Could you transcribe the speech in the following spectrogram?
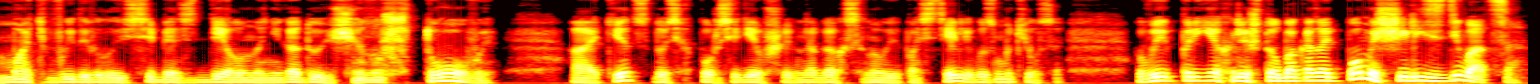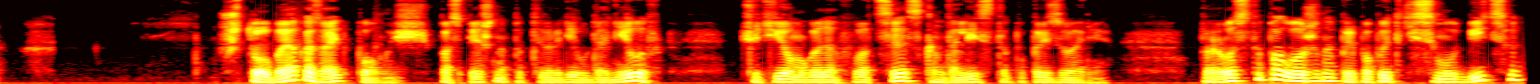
Мать выдавила из себя сделанно негодующе. «Ну что вы!» А отец, до сих пор сидевший в ногах сыновой постели, возмутился. «Вы приехали, чтобы оказать помощь или издеваться?» «Чтобы оказать помощь», — поспешно подтвердил Данилов, чутьем угадав в отце скандалиста по призванию. Просто положено при попытке самоубийцы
